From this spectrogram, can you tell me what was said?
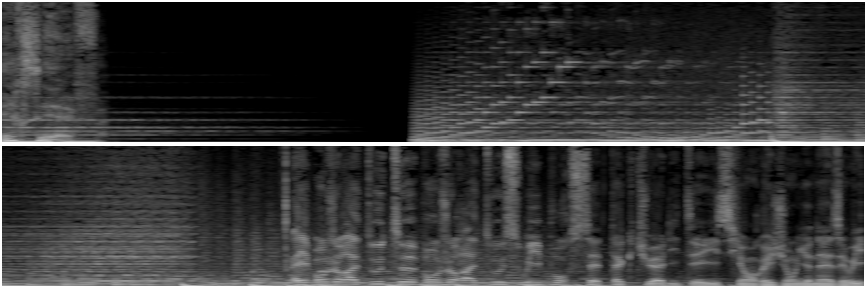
RCF. Et bonjour à toutes, bonjour à tous. Oui, pour cette actualité ici en région lyonnaise. Et oui,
